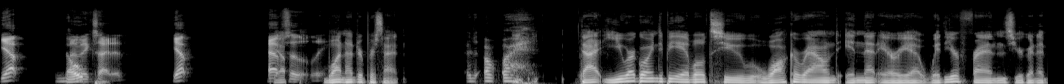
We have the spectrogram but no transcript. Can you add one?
Yep. I'm excited. Yep. Absolutely. One hundred percent. Uh, uh, That you are going to be able to walk around in that area with your friends. You're going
